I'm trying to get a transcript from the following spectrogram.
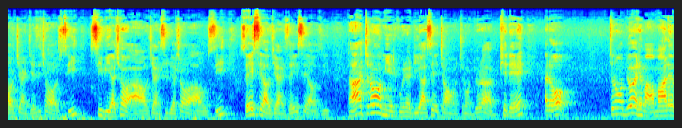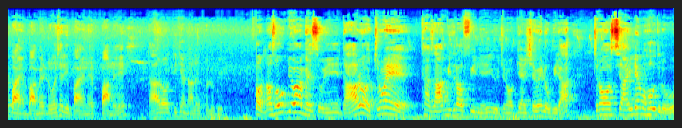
အောင်ကြိုက်ရင်ဂျဲစစ်6အောင်စီး CBR 6အောင်ကြိုက်ရင် CBR 6အောင်စီးဇိတ်စစ်အောင်ကြိုက်ရင်ဇိတ်စစ်အောင်စီးဒါကကျွန်တော်အမြင်တစ်ခုနဲ့ဒီအာစစ်အကြောင်းကိုကျွန်တော်ပြောတာဖြစ်တယ်အဲ့တော့ကျွန်တော်ပြောရတဲ့မှာအမားလဲပါရင်ပါမယ်လိုအပ်ချက်တွေပါရင်လည်းပါမယ်ဒါကတော့တိကျနားလဲခွင့်လို့ပေးတော့နောက်ဆုံးပြောရမယ်ဆိုရင်ဒါကတော့ကျွန်တော်ရဲ့ခံစားမိသလောက် feeling လေးကိုကျွန်တော်ပြန် share လုပ်ပေးတာကျွန်တော်ဆရာကြီးလည်းမဟုတ်သလို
